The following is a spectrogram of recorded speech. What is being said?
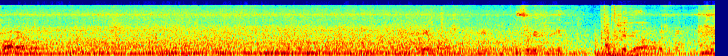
şu araya doğru. İn babacım. in. Su bitti in. Ateş ediyorlar babacım in. Çık.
